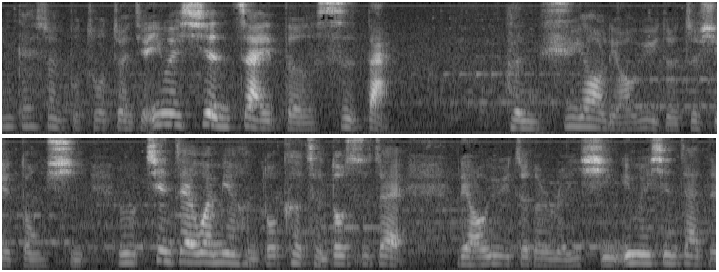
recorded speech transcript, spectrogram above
应该算不错赚钱，因为现在的世代很需要疗愈的这些东西，因为现在外面很多课程都是在疗愈这个人心，因为现在的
